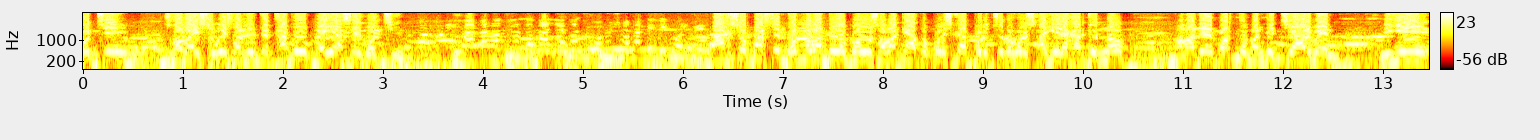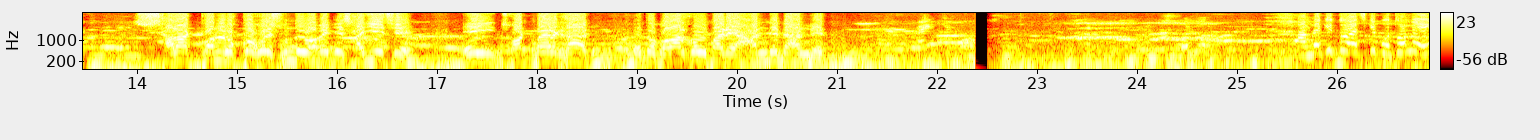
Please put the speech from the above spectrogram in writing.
করছি, সবাই সুখে শান্তিতে থাকুক, এই আশাই করছি। একশো পার্সেন্ট ধন্যবাদ দেবো পৌরসভাকে এত পরিষ্কার, পরিচ্ছন্ন করে সাজিয়ে রাখার জন্য। আমাদের বর্তমান যে চেয়ারম্যান, নিজে সারাক্ষণ লক্ষ্য করে সুন্দরভাবে যে সাজিয়েছে, এই ছট মায়ের ঘাট, এ তো বলার কোনো পারে হান্ড্রেড হান্ড্রেড। 左转 আমরা কিন্তু আজকে প্রথমেই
